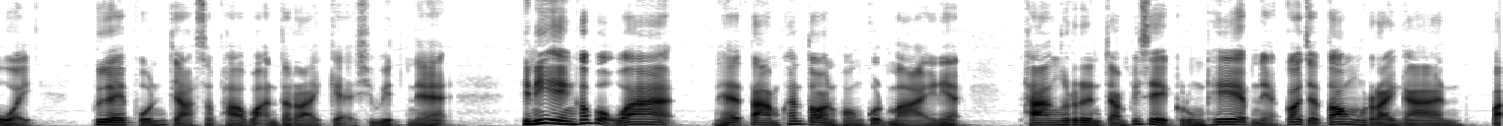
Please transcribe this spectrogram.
ป่วย เพื่อให้พ้นจากสภาวะอันตรายแก่ชีวิตนะฮะทีนี้เองเขาบอกว่า นะฮะตามขั้นตอนของกฎหมายเนี่ยทางเรือนจำพิเศษกรุงเทพเนี่ยก็จะต้องรายงานไป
